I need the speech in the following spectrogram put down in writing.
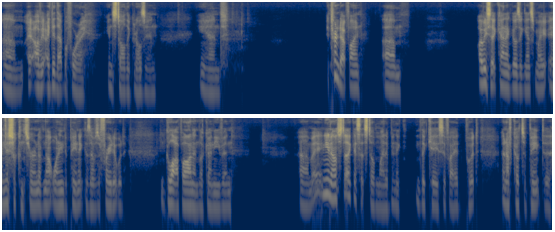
Um, I, I did that before I installed the grills in and it turned out fine. Um, obviously, it kind of goes against my initial concern of not wanting to paint it because I was afraid it would glop on and look uneven. Um, and you know, I guess that still might have been the case if I had put enough coats of paint to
